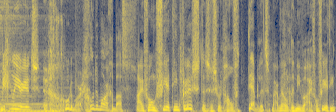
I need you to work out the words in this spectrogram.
Michiel Jurjens, eh, goedemorgen. Goedemorgen, Bas. iPhone 14 Plus, dat is een soort halve tablet, maar wel de nieuwe iPhone 14,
